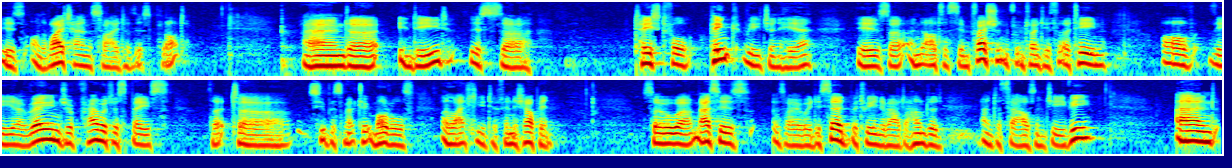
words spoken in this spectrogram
is on the right-hand side of this plot. And uh, indeed, this uh, tasteful pink region here is uh, an artist's impression from 2013 of the uh, range of parameter space that uh, supersymmetric models are likely to finish up in. So uh, masses, as I already said, between about 100 and 1,000 GeV, and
